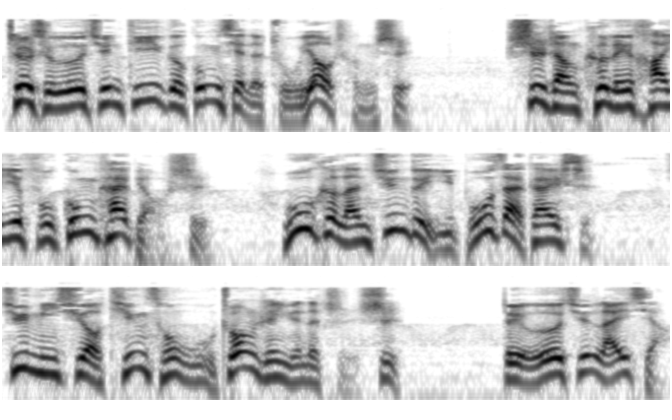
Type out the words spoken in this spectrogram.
这是俄军第一个攻陷的主要城市。市长科雷哈耶夫公开表示，乌克兰军队已不在该市。居民需要听从武装人员的指示。对俄军来讲，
